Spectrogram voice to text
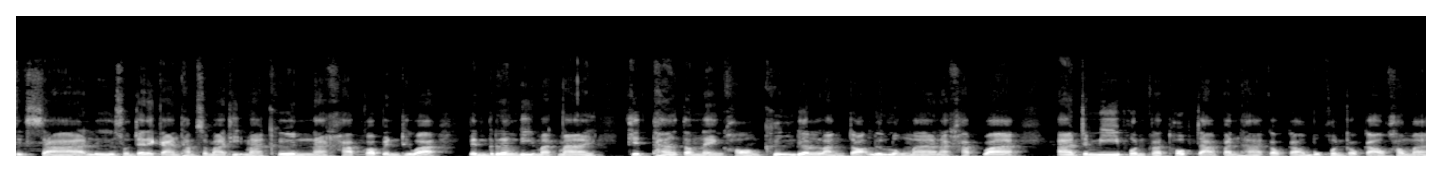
ศึกษาหรือสนใจในการทำสมาธิมากขึ้นนะครับ ก็เป็นถือว่าเป็นเรื่องดีมากมาย ทิศทางตำแหน่งของครึ่งเดือนหลังเจาะลึกลงมานะครับว่าอาจจะมีผลกระทบจากปัญหาเก่าๆบุคคลเก่าๆเข้ามา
